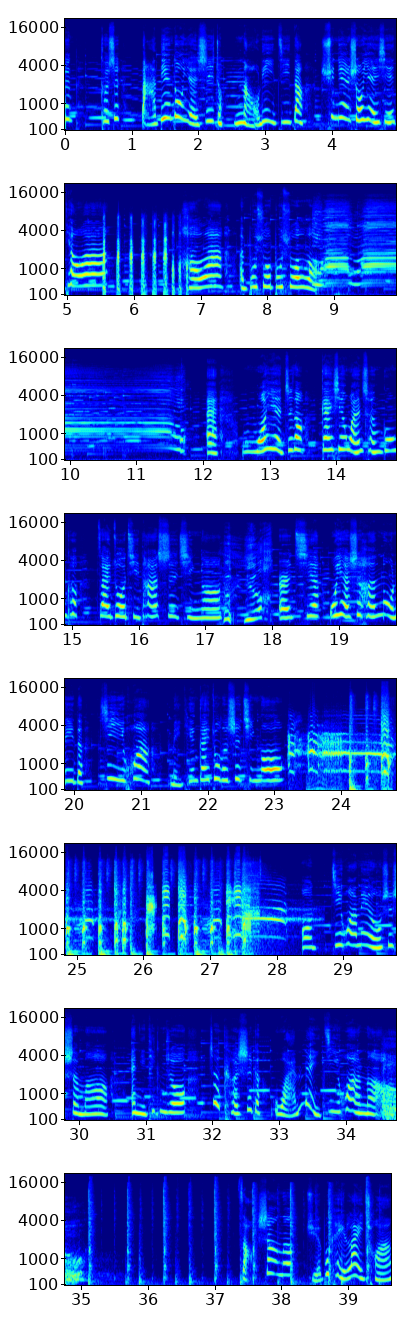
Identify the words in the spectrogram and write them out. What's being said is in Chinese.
可是打电动也是一种脑力激荡，训练手眼协调啊。好啦，哎，不说不说了。哎，我也知道该先完成功课，再做其他事情啊。而且我也是很努力的计划每天该做的事情哦。哦，计划内容是什么？哎，你听着哦，这可是个完美计划呢。早上呢，绝不可以赖床。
